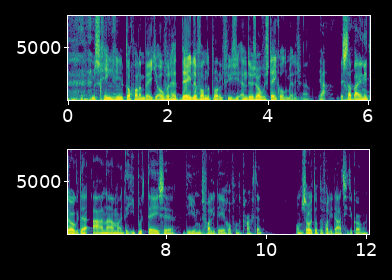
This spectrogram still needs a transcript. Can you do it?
misschien ging het toch wel een beetje over het delen van de productvisie en dus over stakeholder management. Ja, Is daarbij niet ook de aanname, de hypothese die je moet valideren of onderkrachten? Om zo tot de validatie te komen?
